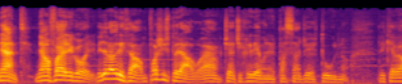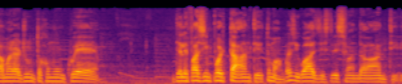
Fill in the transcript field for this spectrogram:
Niente, andiamo a fare i rigori. Vedo la verità, un po' ci speravo, eh. Cioè ci credevo nel passaggio del turno. Perché avevamo raggiunto comunque delle fasi importanti. Ho detto, ma quasi quasi se dovessimo andare avanti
